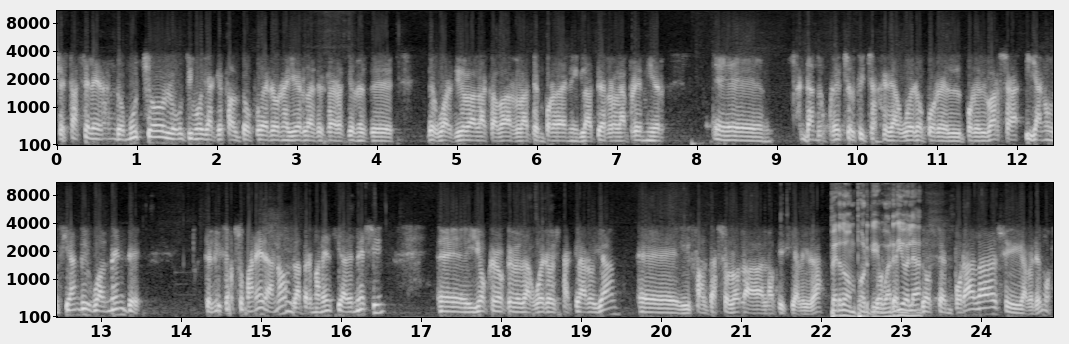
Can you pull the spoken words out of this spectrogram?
se está acelerando mucho. Lo último ya que faltó fueron ayer las declaraciones de, de Guardiola al acabar la temporada en Inglaterra, la Premier, eh, dando por hecho el fichaje de Agüero por el por el Barça y anunciando igualmente que lo hizo a su manera, ¿no? La permanencia de Messi. Eh, yo creo que lo de Agüero está claro ya eh, y falta solo la, la oficialidad. Perdón, porque Dos Guardiola, Dos temporadas y ya veremos.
